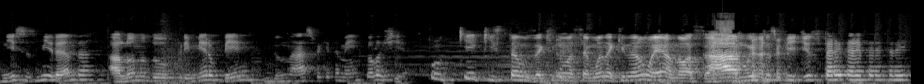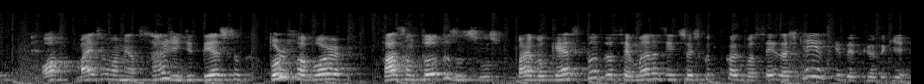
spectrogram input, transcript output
Vinícius Miranda, aluno do primeiro B do NASP aqui também em Teologia. Por que que estamos aqui numa semana que não é a nossa? Ah, muitos pedidos. Peraí, peraí, peraí, peraí. Ó, mais uma mensagem de texto. Por favor, façam todos os, os Biblecasts todas as semanas a gente só escuta por causa de vocês. Acho que é isso que está escrito aqui.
